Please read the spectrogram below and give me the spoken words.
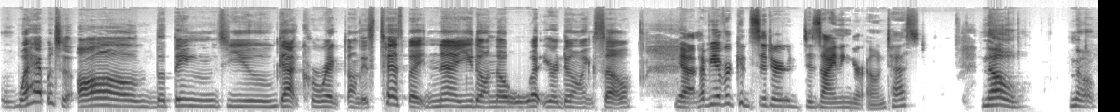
what happened to all the things you got correct on this test, but now you don't know what you're doing? So, yeah. Have you ever considered designing your own test? No, no.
